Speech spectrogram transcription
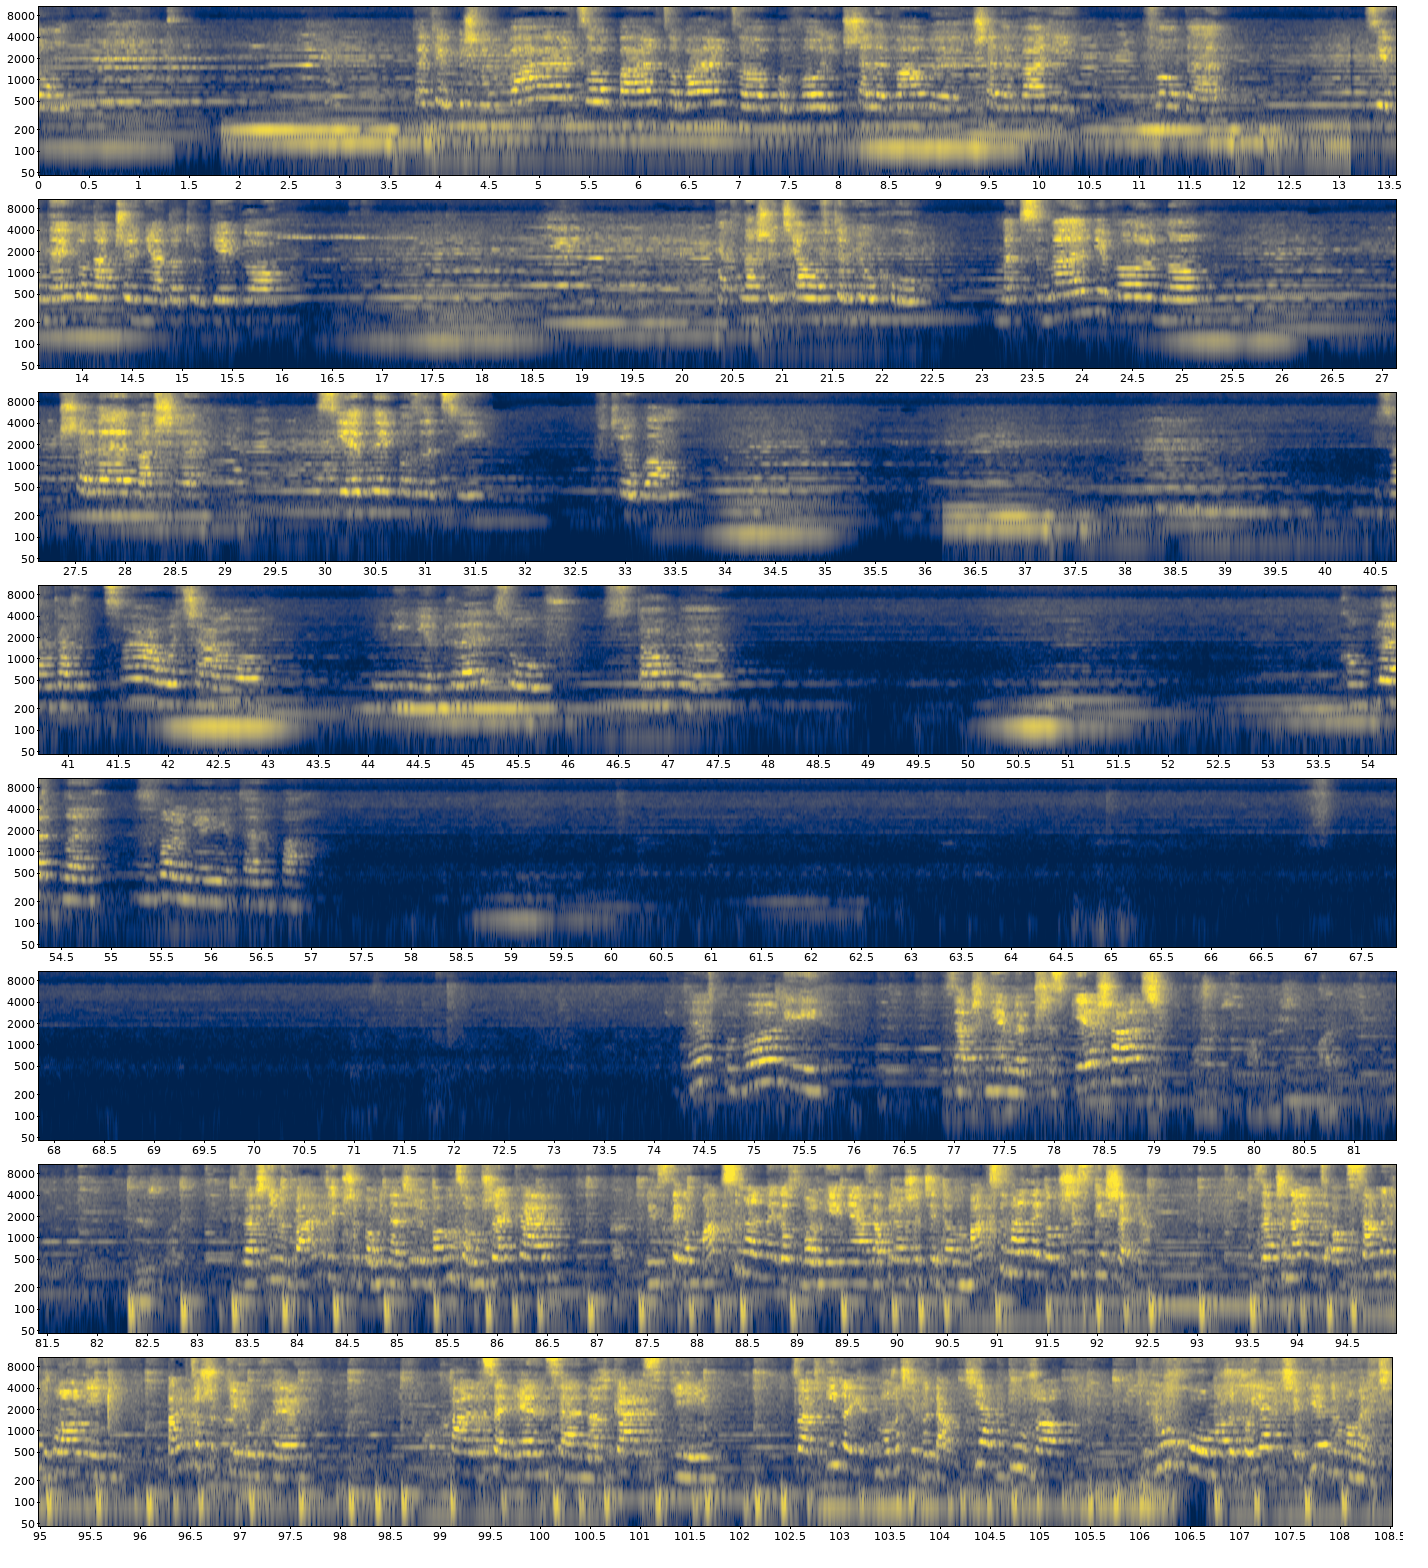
Tak jakbyśmy bardzo, bardzo, bardzo powoli przelewały, przelewali wodę z jednego naczynia do drugiego. Jak nasze ciało w tym ruchu maksymalnie wolno przelewa się z jednej pozycji w drugą. I zaangażuj całe ciało, linię pleców, stopy. Kompletne zwolnienie tempa. Powoli zaczniemy przyspieszać. Zaczniemy bardziej przypominać rwącą rzekę, więc z tego maksymalnego zwolnienia zaproszę Cię do maksymalnego przyspieszenia. Zaczynając od samych dłoni, bardzo szybkie ruchy, palce, ręce, nadgarstki. Zobacz, ile może się wydawać, jak dużo ruchu może pojawić się w jednym momencie.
